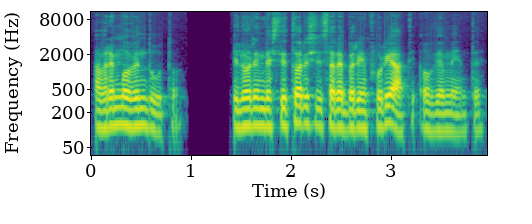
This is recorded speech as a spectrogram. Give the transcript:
Avremmo venduto. I loro investitori si sarebbero infuriati, ovviamente,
